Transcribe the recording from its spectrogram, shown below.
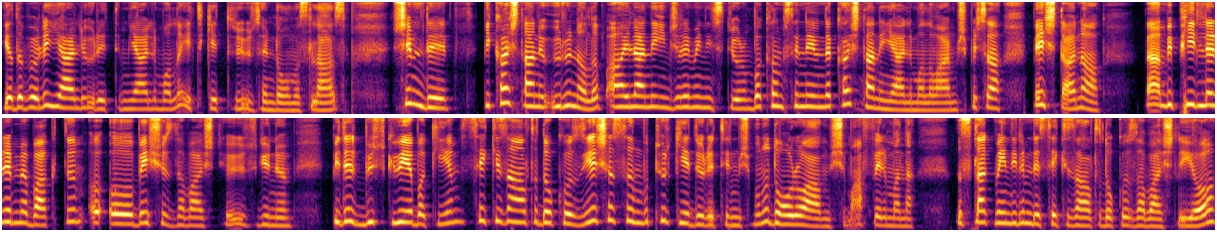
Ya da böyle yerli üretim, yerli malı etiketi üzerinde olması lazım. Şimdi birkaç tane ürün alıp ailenle incelemeni istiyorum. Bakalım senin evinde kaç tane yerli malı varmış. Mesela 5 tane al. Ben bir pillerime baktım. O 500'de başlıyor. Üzgünüm. Bir de bisküviye bakayım. 8 6 9. Yaşasın bu Türkiye'de üretilmiş. Bunu doğru almışım. Aferin bana. Islak mendilim de 8 6 9'da başlıyor.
